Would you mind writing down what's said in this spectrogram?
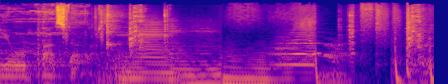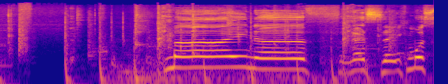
Radio Bastard. Meine Fresse, ich muss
